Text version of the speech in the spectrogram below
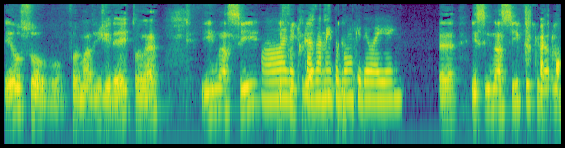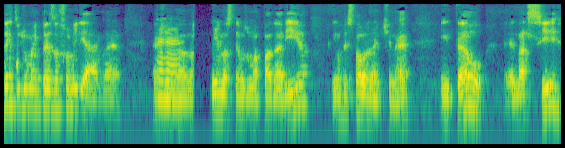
Eu sou formado em Direito, né? E nasci e Olha fui que criado... casamento bom que deu aí, hein? E se nasci e fui criado dentro de uma empresa familiar, né? Na- na família nós temos uma padaria e um restaurante, né? Então, eh, nasci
